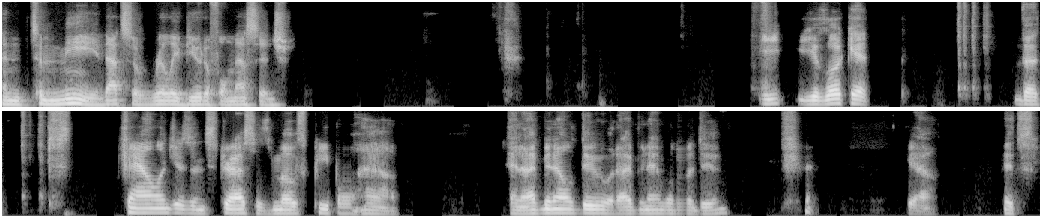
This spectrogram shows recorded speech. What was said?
And to me, that's a really beautiful message. You look at the challenges and stresses most people have. And I've been able to do what I've been able to do. yeah. It's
